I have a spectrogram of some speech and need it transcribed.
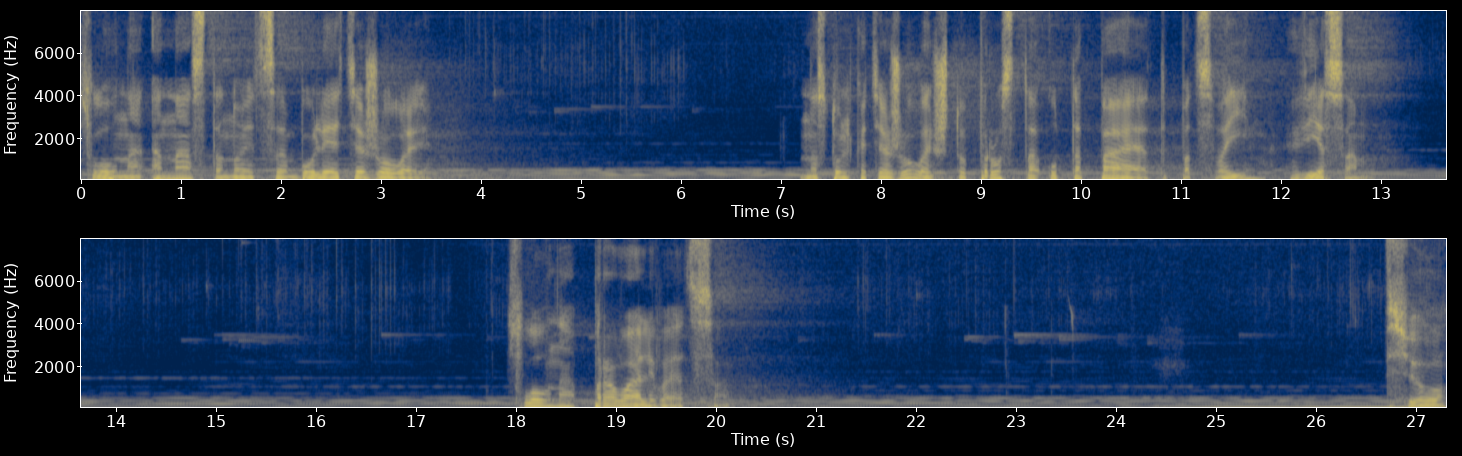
словно она становится более тяжелой. Настолько тяжелой, что просто утопает под своим весом. Словно проваливается. Все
